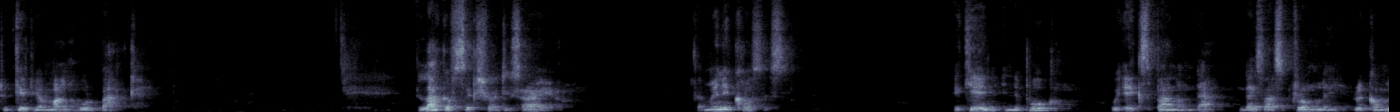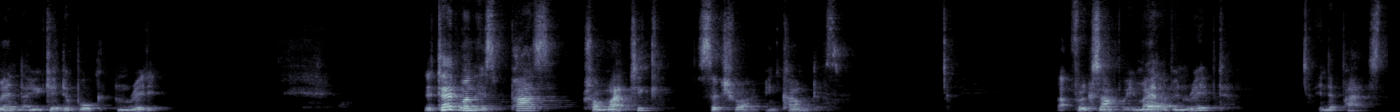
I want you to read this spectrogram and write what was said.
to get your manhood back. lack of sexual desire. There are many causes. Again, in the book, we expand on that. That's why I strongly recommend that you get the book and read it. The third one is past traumatic sexual encounters. Uh, for example, you might have been raped in the past.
